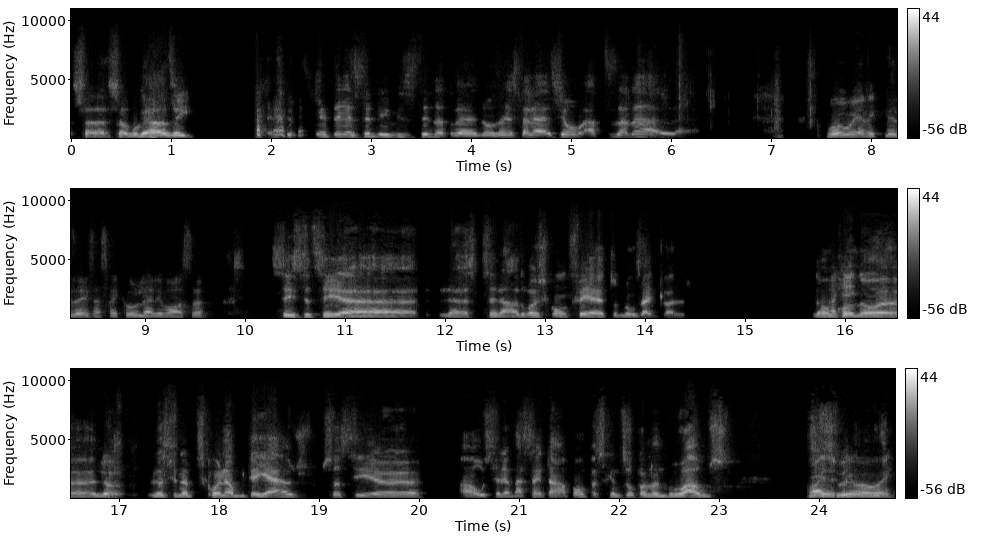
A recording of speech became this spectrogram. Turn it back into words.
ça, ça va grandir. Est-ce que tu es intéressé de visiter notre, nos installations artisanales? Oui, oui, avec plaisir. Ça serait cool d'aller voir ça. C'est ici, c'est euh, l'endroit où on fait euh, tous nos alcools. Donc, on a euh, là, là c'est notre petit coin d'embouteillage. Ça, c'est euh, en haut, c'est le bassin tampon parce que nous autres, on a une brouhasse. Oui, oui, oui.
